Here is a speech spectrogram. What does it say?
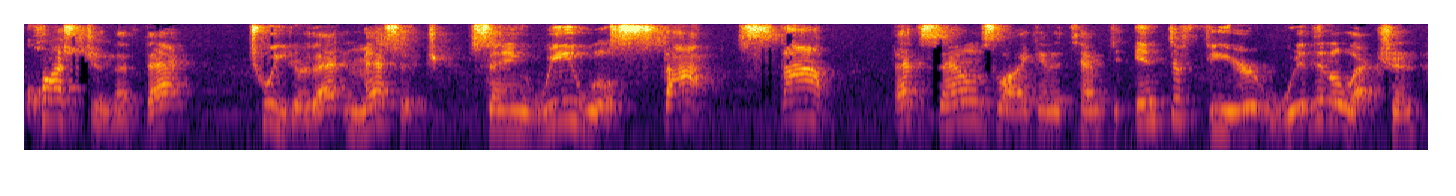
question that that tweet or that message saying we will stop, stop, that sounds like an attempt to interfere with an election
